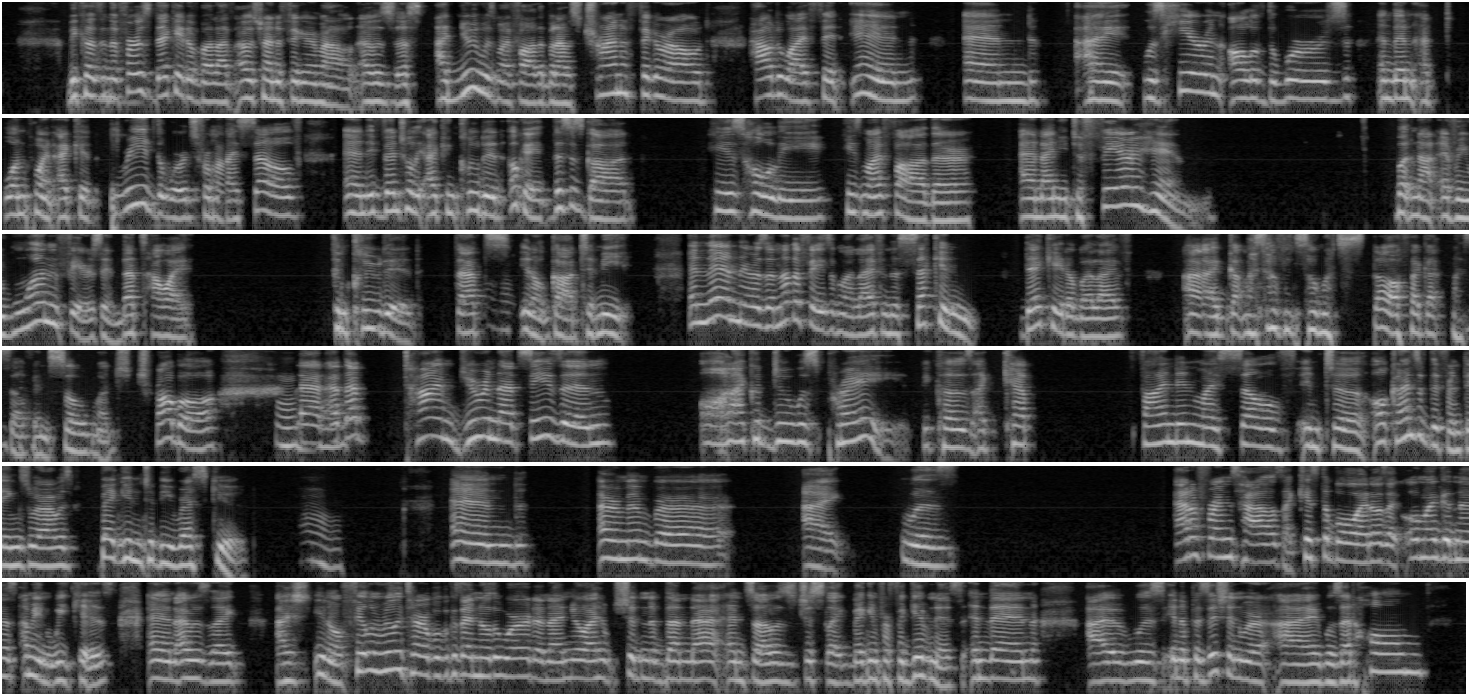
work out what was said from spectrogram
because in the first decade of my life, I was trying to figure him out. I was just, I knew he was my father, but I was trying to figure out how do I fit in. And I was hearing all of the words. And then at one point, I could read the words for myself. And eventually, I concluded okay, this is God. He is holy. He's my father. And I need to fear him. But not everyone fears him. That's how I concluded that's, you know, God to me. And then there was another phase of my life in the second decade of my life. I got myself in so much stuff. I got myself in so much trouble mm-hmm. that at that time during that season, all I could do was pray because I kept finding myself into all kinds of different things where I was begging to be rescued. Mm. And I remember I was at a friend's house. I kissed a boy and I was like, oh my goodness. I mean, we kissed. And I was like, I, you know, feeling really terrible because I know the word and I knew I shouldn't have done that. And so I was just like begging for forgiveness. And then I was in a position where I was at home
